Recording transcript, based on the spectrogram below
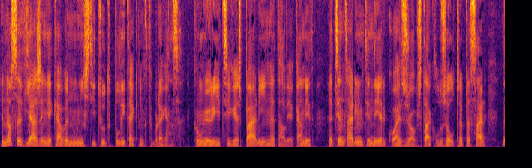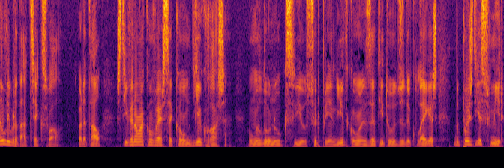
A nossa viagem acaba no Instituto Politécnico de Bragança, com Eurídice Gaspar e Natália Cândido a tentar entender quais os obstáculos a ultrapassar na liberdade sexual. Para tal, estiveram à conversa com Diego Rocha, um aluno que se viu surpreendido com as atitudes de colegas depois de assumir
